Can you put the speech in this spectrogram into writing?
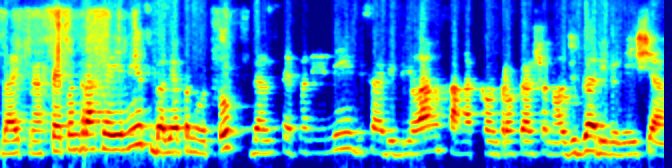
baik. Nah, statement terakhir ini sebagai penutup dan statement ini bisa dibilang sangat kontroversial juga di Indonesia,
